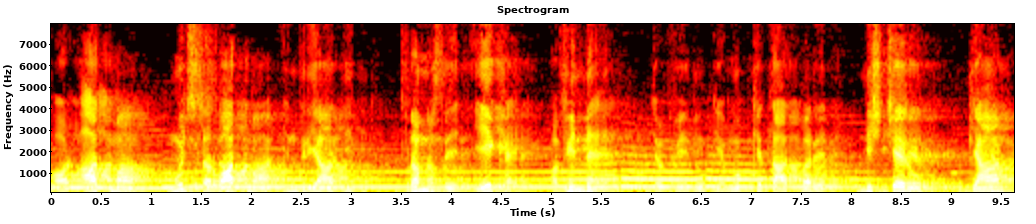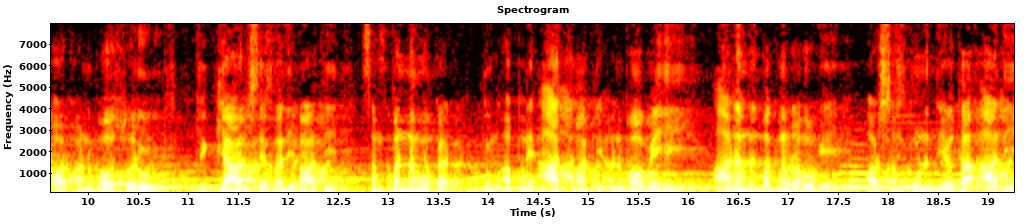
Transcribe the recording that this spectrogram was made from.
और आत्मा मुझ सर्वात्मा इंद्रियातीत ब्रह्म से एक है, अभिन्न है। जब वेदों के मुख्य तात्पर्य निश्चय रूप, ज्ञान और अनुभव स्वरूप, विज्ञान से भली भांति संपन्न होकर तुम अपने आत्मा के अनुभव में ही आनंद मग्न रहोगे और संपूर्ण देवता आदि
